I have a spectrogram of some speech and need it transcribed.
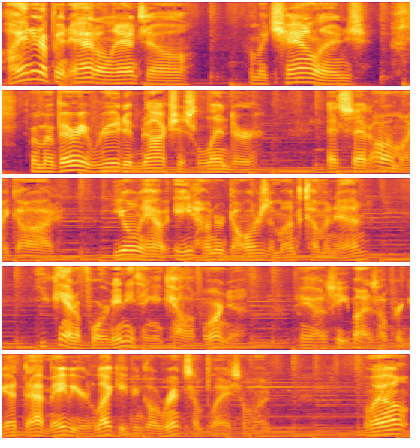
I ended up in Adelanto from a challenge from a very rude, obnoxious lender that said, Oh my God, you only have $800 a month coming in? You can't afford anything in California. He so You might as well forget that. Maybe you're lucky if you can go rent someplace. I'm like, Well,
